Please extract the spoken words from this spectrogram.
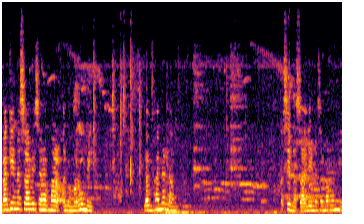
Lagi nasali sa ma- ano, marumi. Labhan na lang. Kasi nasali na sa marumi.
